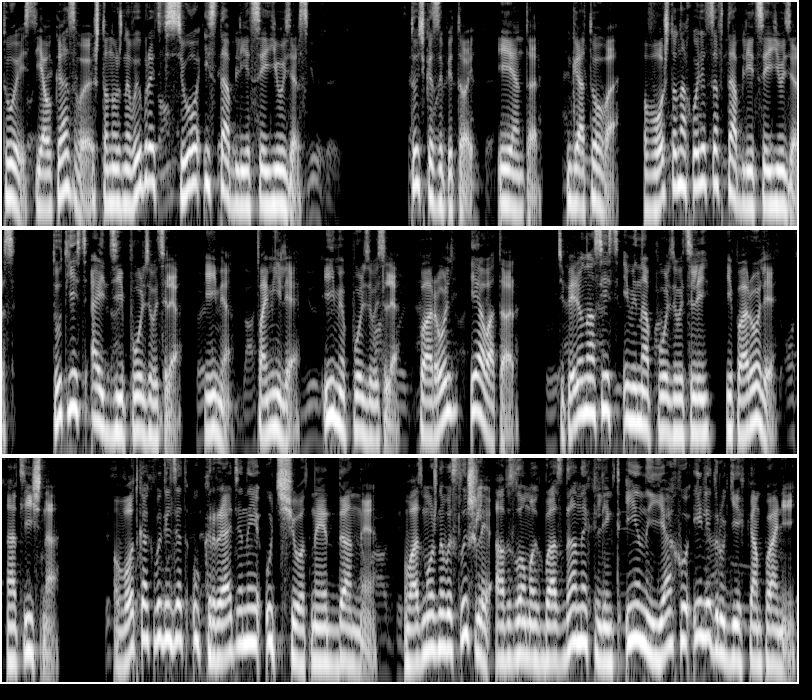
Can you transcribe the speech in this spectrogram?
То есть я указываю, что нужно выбрать все из таблицы users. Точка запятой и Enter. Готово. Вот что находится в таблице users. Тут есть ID пользователя, имя, фамилия, имя пользователя, пароль и аватар. Теперь у нас есть имена пользователей и пароли. Отлично. Вот как выглядят украденные учетные данные. Возможно, вы слышали о взломах баз данных LinkedIn, Yahoo или других компаний.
